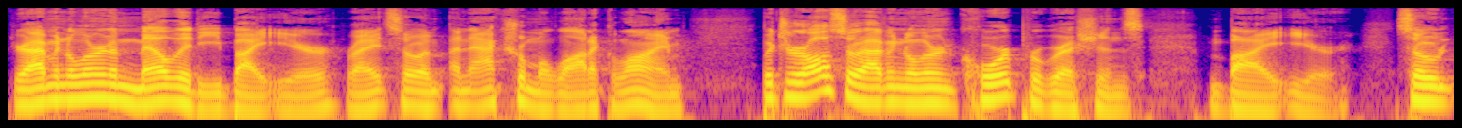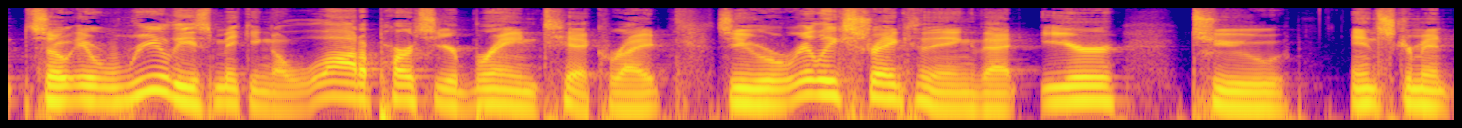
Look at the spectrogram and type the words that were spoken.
You're having to learn a melody by ear, right? So an actual melodic line, but you're also having to learn chord progressions by ear. So, so it really is making a lot of parts of your brain tick, right? So you're really strengthening that ear to instrument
